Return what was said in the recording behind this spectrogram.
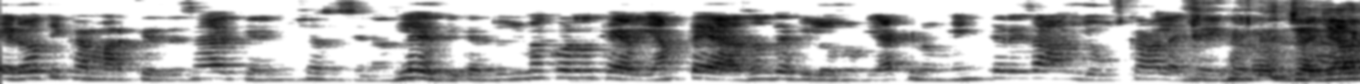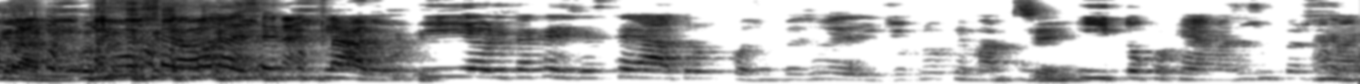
erótica, Marqués de Sade tiene muchas escenas lésbicas. Entonces yo me acuerdo que habían pedazos de filosofía que no me interesaban, yo buscaba la escena. Ya, ya al grano. Yo buscaba la escena, claro. Y ahorita que dices teatro, pues un beso de Dick, yo creo que marcó Sí. un hito, porque además es un personaje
